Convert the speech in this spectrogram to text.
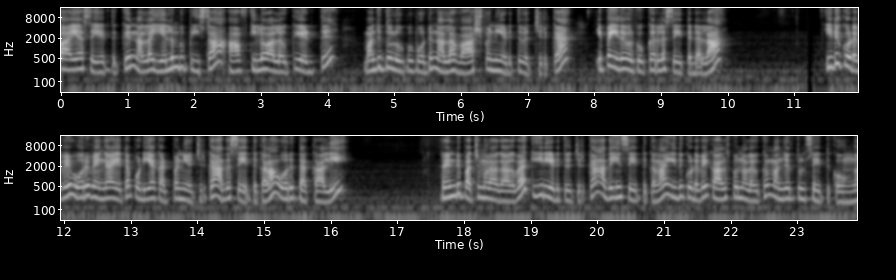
பாயா செய்கிறதுக்கு நல்லா எலும்பு பீஸாக ஆஃப் கிலோ அளவுக்கு எடுத்து மஞ்சத்தூள் உப்பு போட்டு நல்லா வாஷ் பண்ணி எடுத்து வச்சுருக்கேன். இப்போ இதை ஒரு குக்கரில் சேர்த்துடலாம். இது கூடவே ஒரு வெங்காயத்தை பொடியாக கட் பண்ணி வச்சுருக்கேன். அதை சேர்த்துக்கலாம். ஒரு தக்காளி. ரெண்டு பச்சை மிளகாவை கீரி எடுத்து வச்சுருக்கேன். அதையும் சேர்த்துக்கலாம். இது கூடவே கால் ஸ்பூன் அளவுக்கு மஞ்சள் தூள் சேர்த்துக்கோங்க.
